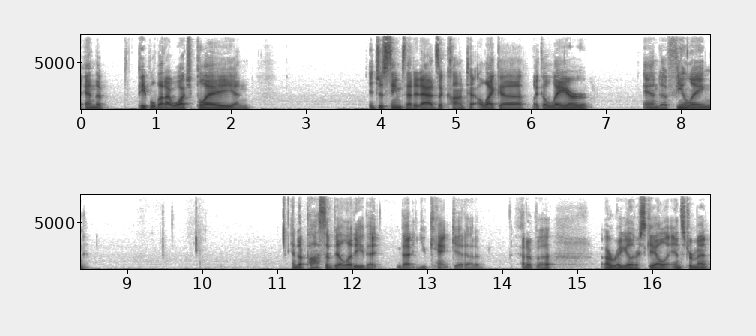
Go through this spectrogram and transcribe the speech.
and the people that I watch play, and it just seems that it adds a content like a like a layer and a feeling and a possibility that that you can't get out of out of a a regular scale instrument.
